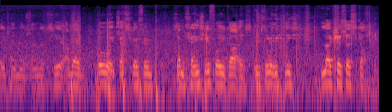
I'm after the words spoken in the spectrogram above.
play tennis and let's I'm at Woolwich. Let's go through some things here for you guys. Enjoy please like and subscribe.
